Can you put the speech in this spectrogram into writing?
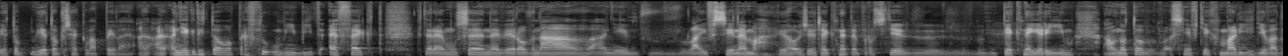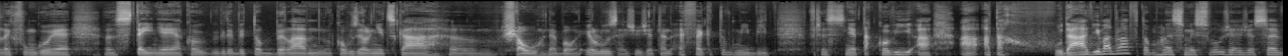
je, to, je to překvapivé. A, a někdy to opravdu umí být efekt, kterému se nevyrovná ani live cinema, jo? že řeknete prostě pěkný rým a ono to vlastně v těch malých divadlech funguje stejně, jako kdyby to byla kouzelnická eh, show nebo iluze, že, že ten efekt umí být přesně takový a, a, a ta chudá divadla v tomhle smyslu, že, že se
